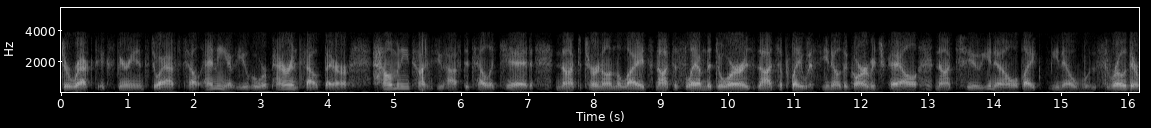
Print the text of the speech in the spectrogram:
direct experience. Do I have to tell any of you who are parents out there how many times you have to tell a kid not to turn on the lights, not to slam the doors, not to play with, you know, the garbage pail, not to, you know, like, you know, throw their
